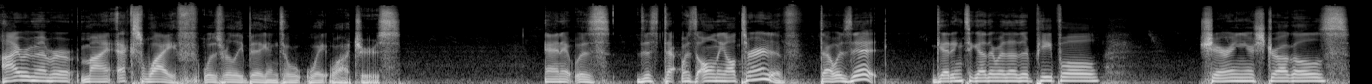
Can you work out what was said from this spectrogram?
I remember my ex-wife was really big into Weight Watchers. And it was this that was the only alternative. That was it. Getting together with other people, sharing your struggles.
